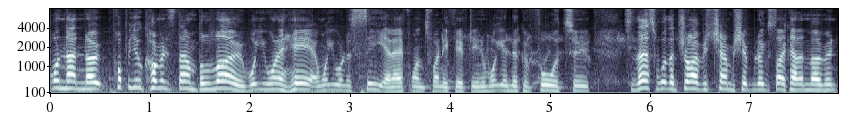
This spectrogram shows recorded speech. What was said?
On that note, pop your comments down below what you want to hear and what you want to see in F1 2015 and what you're looking forward to. So that's what the Drivers' Championship looks like at the moment.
